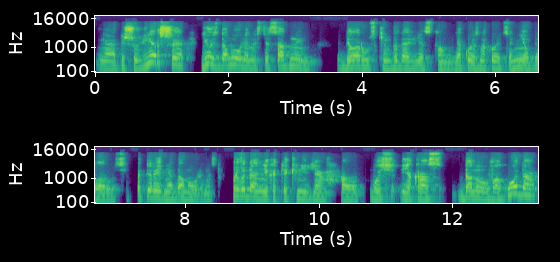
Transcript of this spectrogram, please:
э, пишу вершы ёсць дамоўленасці с адным беларускім выдавецтвам якое знаходіцца не ў беларусі папярэдняя дамоўленасць пры выданні гэтай кнігі вось якраз до нового года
